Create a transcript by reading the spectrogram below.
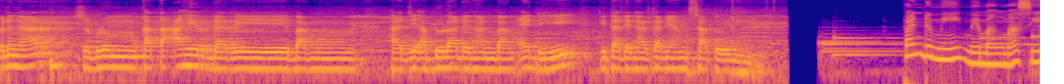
pendengar sebelum kata akhir dari Bang Haji Abdullah dengan Bang Edi, kita dengarkan yang satu ini. Pandemi memang masih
